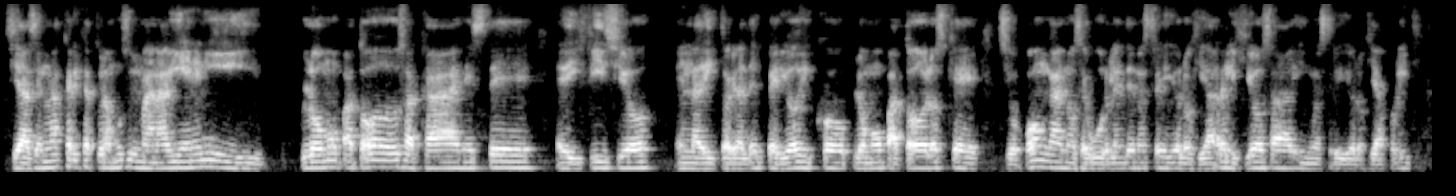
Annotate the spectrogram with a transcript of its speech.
si hacen una caricatura musulmana, vienen y plomo para todos acá en este edificio, en la editorial del periódico, plomo para todos los que se opongan o se burlen de nuestra ideología religiosa y nuestra ideología política.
